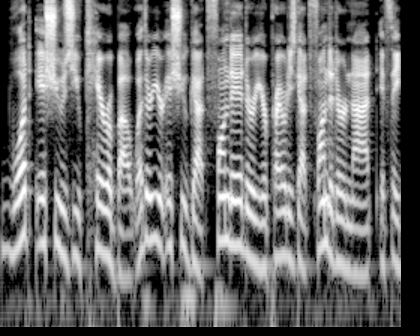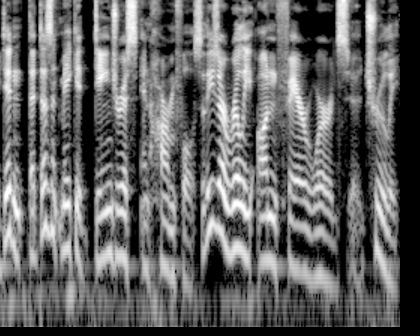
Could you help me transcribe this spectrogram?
what issues you care about, whether your issue got funded or your priorities got funded or not, if they didn't, that doesn't make it dangerous and harmful. So these are really unfair words, uh, truly.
